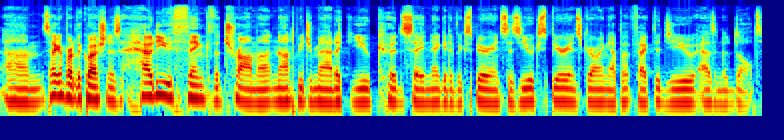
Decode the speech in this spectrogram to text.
Um, second part of the question is how do you think the trauma, not to be dramatic, you could say negative experiences you experienced growing up affected you as an adult?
